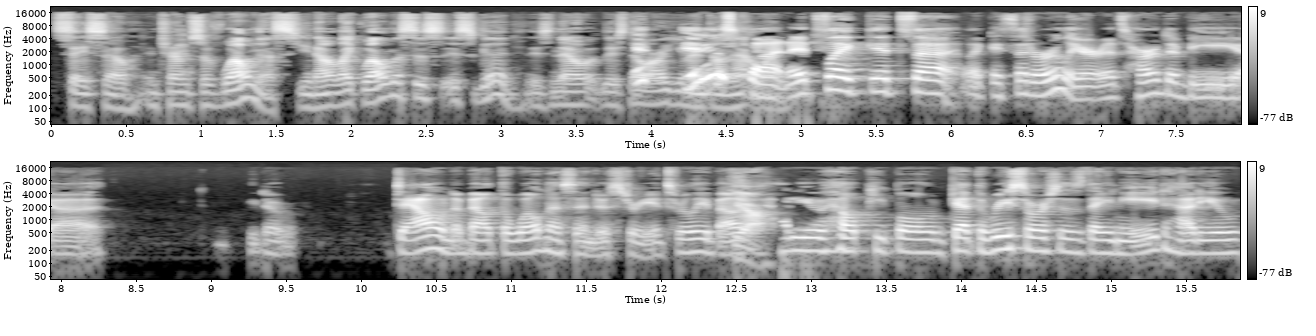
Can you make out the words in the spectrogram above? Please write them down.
say so, in terms of wellness. You know, like wellness is, is good. There's no there's no it, argument. It is fun. One. It's like it's uh like I said earlier, it's hard to be uh you know down about the wellness industry. It's really about yeah. how do you help people get the resources they need? How do you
